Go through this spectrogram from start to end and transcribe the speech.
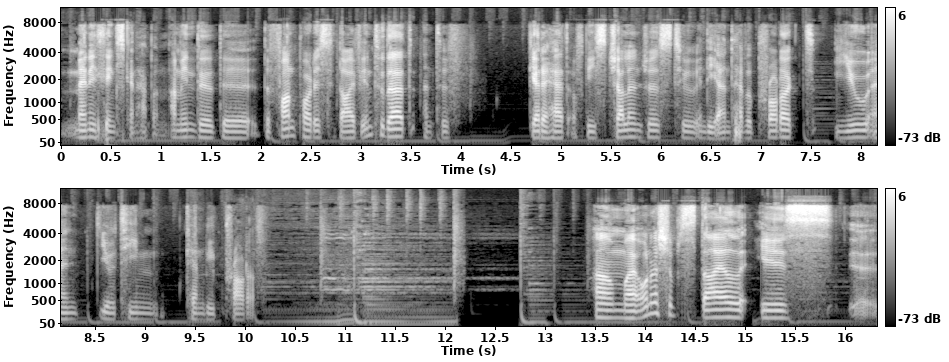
many things can happen. I mean, the, the, the fun part is to dive into that and to get ahead of these challenges to, in the end, have a product you and your team can be proud of. Um, my ownership style is, uh,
